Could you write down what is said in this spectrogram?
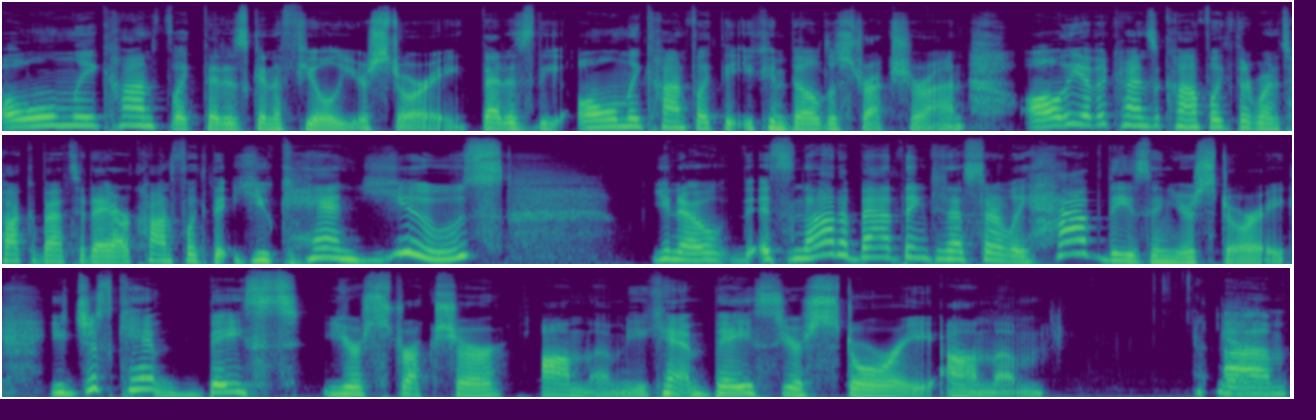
only conflict that is going to fuel your story. That is the only conflict that you can build a structure on. All the other kinds of conflict that we're going to talk about today are conflict that you can use you know, it's not a bad thing to necessarily have these in your story. You just can't base your structure on them. You can't base your story on them. Yeah. Um,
